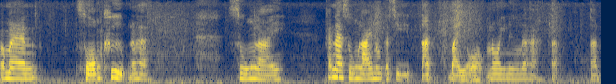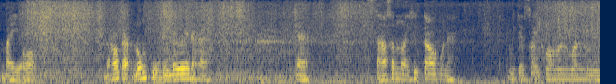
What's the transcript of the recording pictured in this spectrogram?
ประมาณสองคืบนะคะ สูงหลายขนาดสูงหลายหนูกระสีตัดใบออกหน้อยนึงนะคะ ตัดตัดใบออก แล้วเขาก็ลงปลูกได้เลยนะคะจะสาวสักหน่อยคือเก้าคุณนะมีแต่สร้อยทองล้วนๆเลย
